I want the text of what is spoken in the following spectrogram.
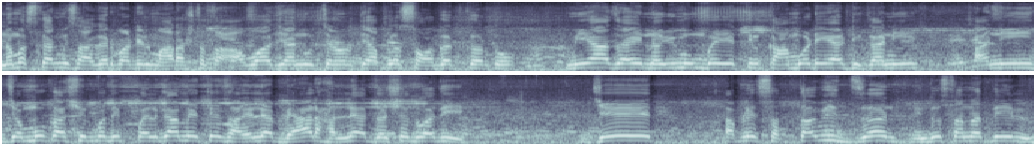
नमस्कार मी सागर पाटील महाराष्ट्राचा आवाज या न्यूज चॅनलवरती आपलं स्वागत करतो. मी आज आहे नवी मुंबई येथील कांबोडे या ठिकाणी आणि जम्मू काश्मीरमधील पलगाम येथे झालेल्या भ्याड हल्ल्यात दहशतवादी जे आपले सत्तावीस जण हिंदुस्थानातील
